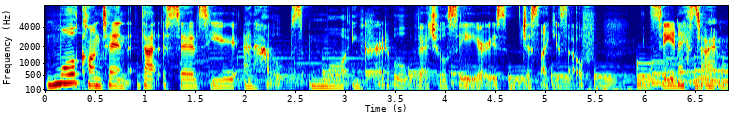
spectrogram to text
more content that serves you and helps more incredible virtual CEOs just like yourself. See you next time.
